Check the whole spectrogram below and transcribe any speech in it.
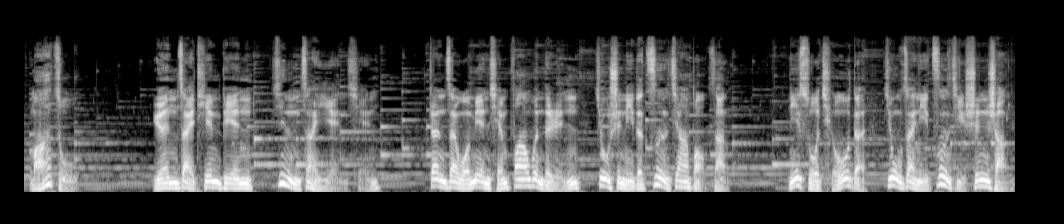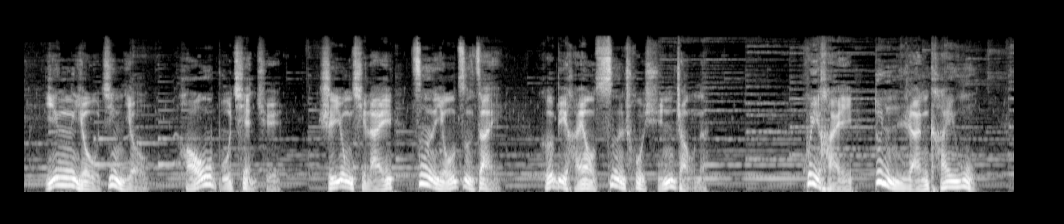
马祖：“远在天边，近在眼前，站在我面前发问的人，就是你的自家宝藏。你所求的就在你自己身上。”应有尽有，毫不欠缺，使用起来自由自在，何必还要四处寻找呢？慧海顿然开悟，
